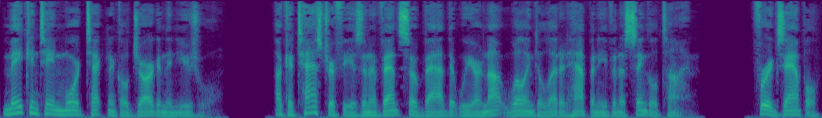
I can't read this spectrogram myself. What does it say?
May contain more technical jargon than usual. A catastrophe is an event so bad that we are not willing to let it happen even a single time. For example,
